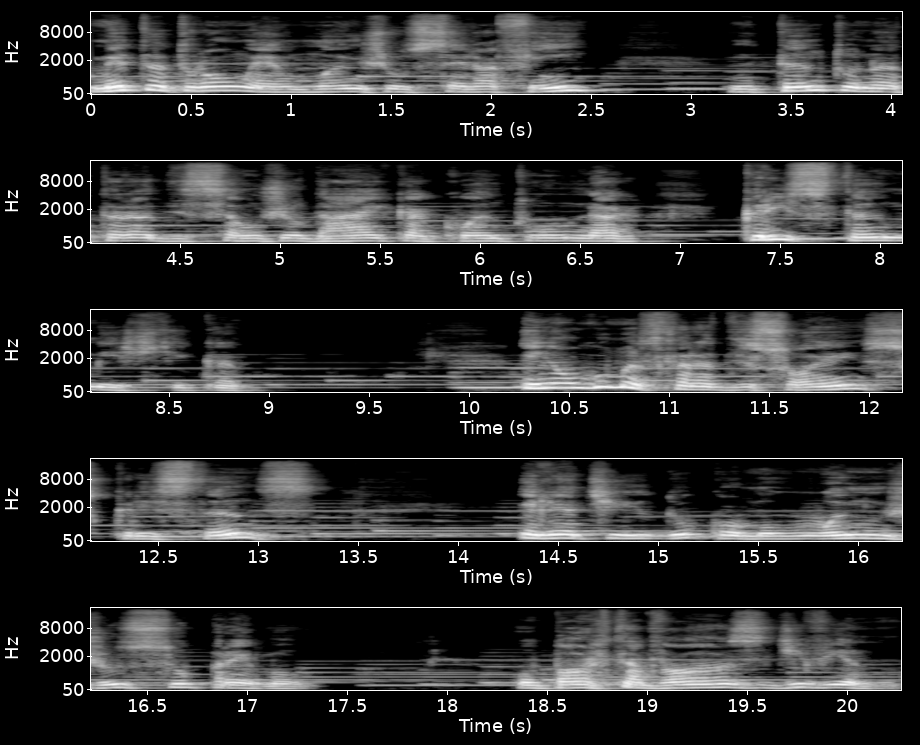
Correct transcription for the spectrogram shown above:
Metatron é um anjo serafim, tanto na tradição judaica quanto na cristã mística. Em algumas tradições cristãs, ele é tido como o anjo supremo, o porta-voz divino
